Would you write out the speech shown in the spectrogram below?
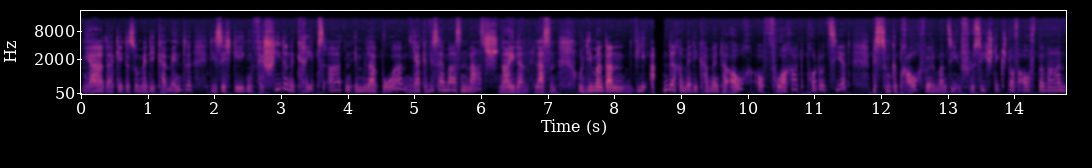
Ja, da geht es um Medikamente, die sich gegen verschiedene Krebsarten im Labor ja gewissermaßen maßschneidern lassen und die man dann wie andere Medikamente auch auf Vorrat produziert. Bis zum Gebrauch würde man sie in Flüssigstickstoff aufbewahren.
